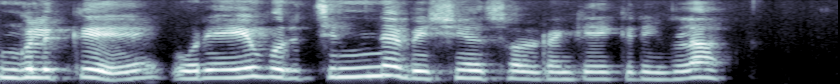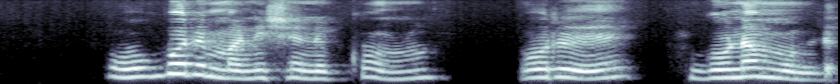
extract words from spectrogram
உங்களுக்கு ஒரே ஒரு சின்ன விஷயம் சொல்கிறேன் கேட்குறீங்களா? ஒவ்வொரு மனுஷனுக்கும் ஒரு குணம் உண்டு.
